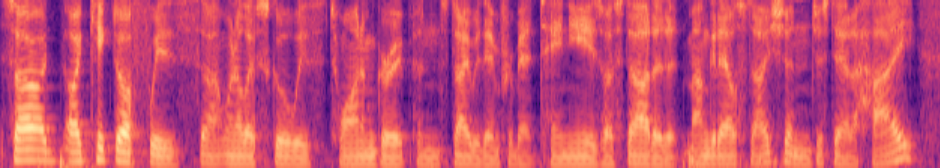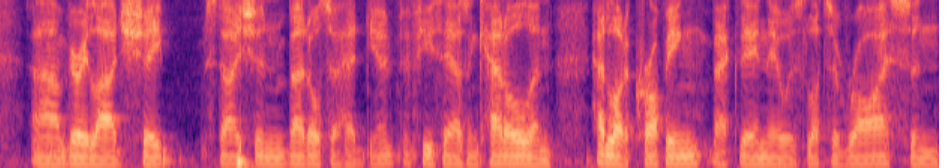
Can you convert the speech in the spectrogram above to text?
so I, I, kicked off with uh, when I left school with Twynam Group and stayed with them for about ten years. I started at Mungadale Station, just out of Hay, um, very large sheep station, but also had you know a few thousand cattle and had a lot of cropping back then. There was lots of rice and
